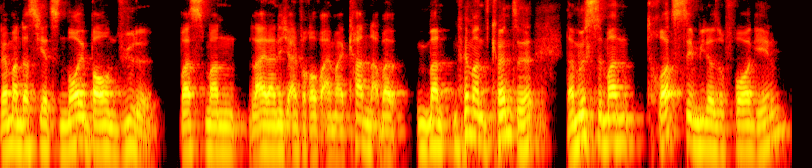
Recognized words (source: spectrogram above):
Wenn man das jetzt neu bauen würde, was man leider nicht einfach auf einmal kann, aber man, wenn man könnte, dann müsste man trotzdem wieder so vorgehen,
